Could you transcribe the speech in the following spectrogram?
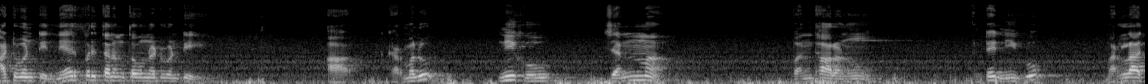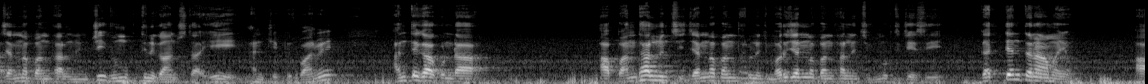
అటువంటి నేర్పరితనంతో ఉన్నటువంటి ఆ కర్మలు నీకు జన్మ బంధాలను అంటే నీకు మరలా జన్మ బంధాల నుంచి విముక్తిని గాంచుతాయి అని చెప్పి స్వామి. అంతేకాకుండా ఆ బంధాల నుంచి జన్మ బంధాల నుంచి మరుజన్మ బంధాల నుంచి విముక్తి చేసి గత్యంతనామయం ఆ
